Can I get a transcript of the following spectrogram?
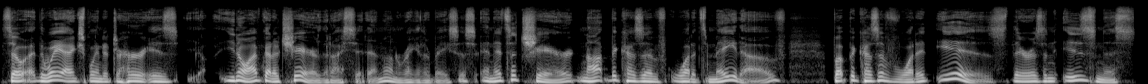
so uh, the way i explained it to her is you know i've got a chair that i sit in on a regular basis and it's a chair not because of what it's made of but because of what it is. There is an isness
